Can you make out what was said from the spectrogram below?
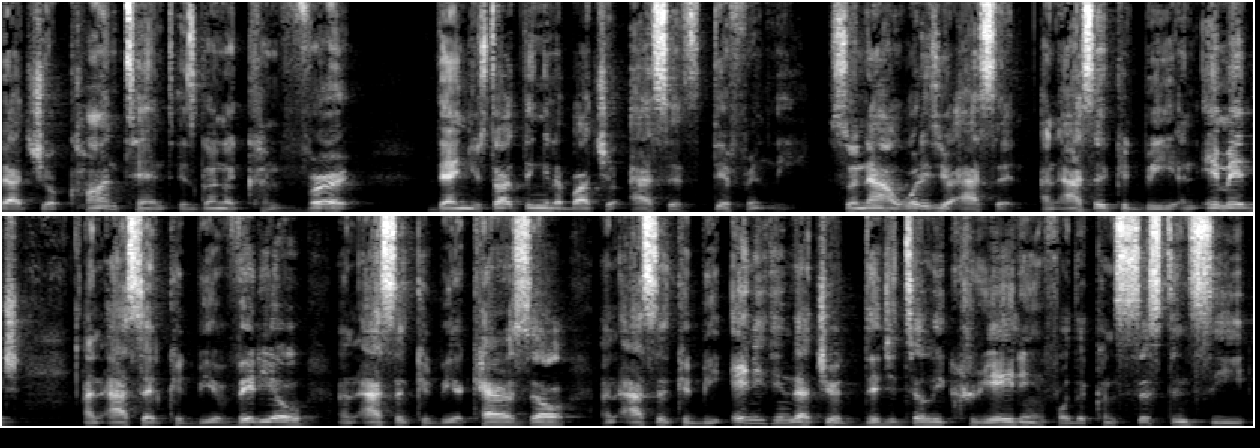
that your content is going to convert, then you start thinking about your assets differently. So, now what is your asset? An asset could be an image, an asset could be a video, an asset could be a carousel, an asset could be anything that you're digitally creating for the consistency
